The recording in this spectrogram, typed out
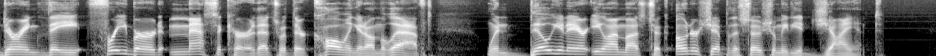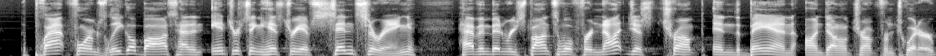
during the Freebird massacre. That's what they're calling it on the left. When billionaire Elon Musk took ownership of the social media giant. The platform's legal boss had an interesting history of censoring, having been responsible for not just Trump and the ban on Donald Trump from Twitter,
